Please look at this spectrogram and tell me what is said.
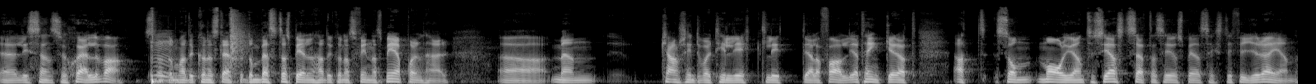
eh, licenser själva. Så att de hade kunnat släppa, de bästa spelen hade kunnat finnas med på den här. Eh, men kanske inte varit tillräckligt i alla fall. Jag tänker att, att som Mario-entusiast sätta sig och spela 64 igen.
